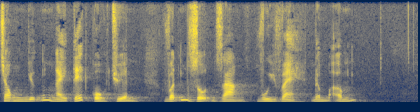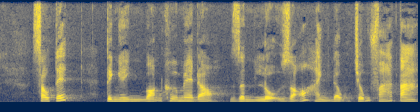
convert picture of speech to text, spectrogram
trong những ngày Tết cổ truyền vẫn rộn ràng, vui vẻ, đầm ấm. Sau Tết, tình hình bọn Khmer Đỏ dần lộ rõ hành động chống phá ta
